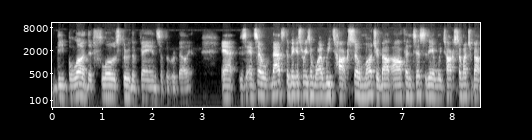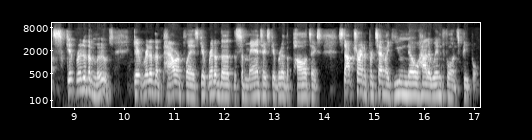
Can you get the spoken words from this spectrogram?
the blood that flows through the veins of the rebellion. And, and so that's the biggest reason why we talk so much about authenticity and we talk so much about get rid of the moves get rid of the power plays get rid of the, the semantics get rid of the politics. Stop trying to pretend like you know how to influence people.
